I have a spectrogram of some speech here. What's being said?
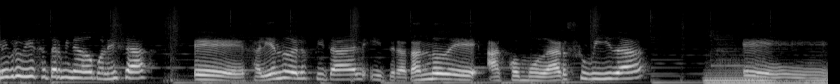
libro hubiese terminado con ella eh, saliendo del hospital y tratando de acomodar su vida, eh,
